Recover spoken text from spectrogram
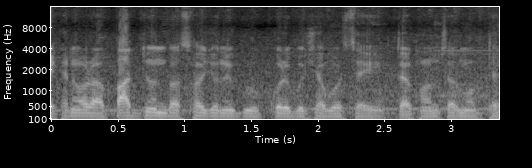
এখানে ওরা পাঁচজন বা ছয়জনের গ্রুপ করে বসে পড়ছে একটা খঞ্চার মধ্যে।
